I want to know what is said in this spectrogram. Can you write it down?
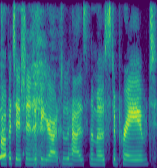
competition to figure out who has the most depraved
